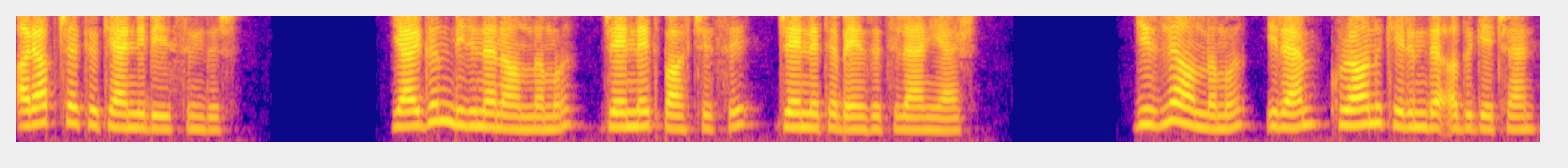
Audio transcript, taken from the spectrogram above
Arapça kökenli bir isimdir. Yaygın bilinen anlamı, cennet bahçesi, cennete benzetilen yer. Gizli anlamı, İrem, Kur'an-ı Kerim'de adı geçen,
